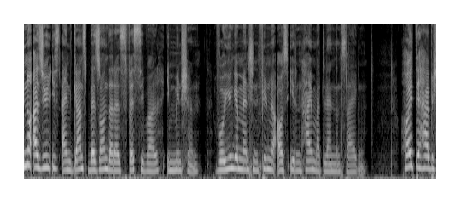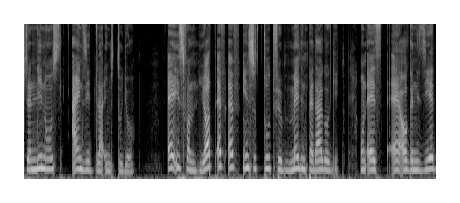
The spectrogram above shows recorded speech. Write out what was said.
Kino Asyl ist ein ganz besonderes Festival in München, wo junge Menschen Filme aus ihren Heimatländern zeigen. Heute habe ich den Linus Einsiedler im Studio. Er ist von JFF Institut für Medienpädagogik und er, ist, er organisiert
